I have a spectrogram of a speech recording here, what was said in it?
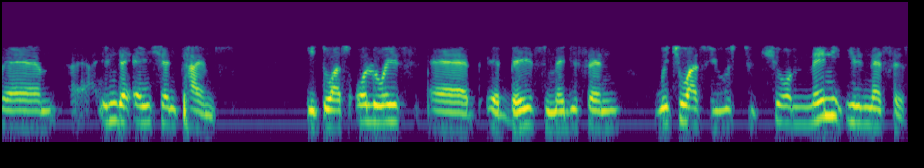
um, in the ancient times. It was always uh, a base medicine which was used to cure many illnesses,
